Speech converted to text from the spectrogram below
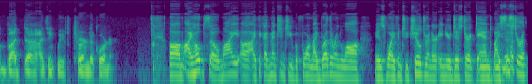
but uh, I think we've turned a corner. Um, I hope so. My, uh, I think I've mentioned to you before. My brother-in-law, his wife and two children are in your district, and my yes. sister,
